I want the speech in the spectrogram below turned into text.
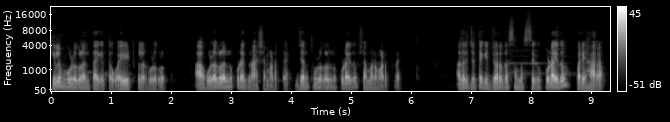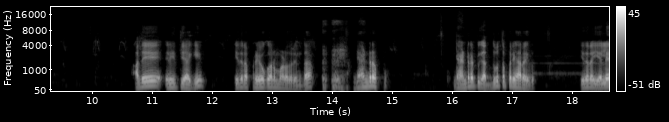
ಕಿಲಬ್ ಹುಳುಗಳಂತಾಗಿರ್ತವೆ ವೈಟ್ ಕಲರ್ ಹುಳುಗಳು, ಆ ಹುಳುಗಳನ್ನು ಕೂಡ ಇದು ನಾಶ ಮಾಡುತ್ತೆ. ಜಂತು ಹುಳುಗಳನ್ನು ಕೂಡ ಇದು ಶಮನ ಮಾಡುತ್ತದೆ. ಅದರ ಜೊತೆಗೆ ಜ್ವರದ ಸಮಸ್ಯೆಗೂ ಕೂಡ ಇದು ಪರಿಹಾರ. ಅದೇ ರೀತಿಯಾಗಿ ಇದರ ಪ್ರಯೋಗವನ್ನು ಮಾಡೋದ್ರಿಂದ ಡ್ಯಾಂಡ್ರಪ್ ಡ್ಯಾಂಡ್ರಪ್ಪಿಗೆ ಅದ್ಭುತ ಪರಿಹಾರ ಇದು. ಇದರ ಎಲೆ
